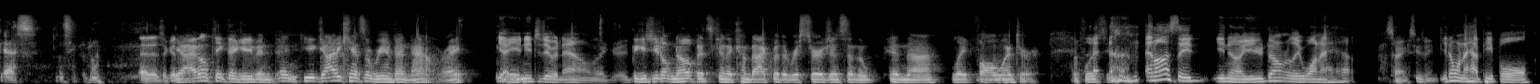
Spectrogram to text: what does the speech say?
yes, that's a good one. That is a good Yeah, I don't think they could even. And you got to cancel reinvent now, right? Yeah, I you need to do it now. Like, because you don't know if it's going to come back with a resurgence in the in the late fall Mhm. winter, the flu season. and honestly, you know, you don't really want to have. Sorry, excuse me. You don't want to have people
